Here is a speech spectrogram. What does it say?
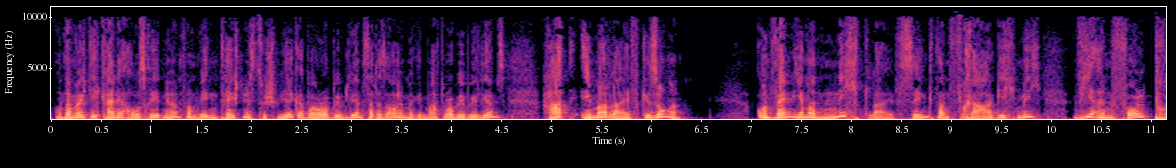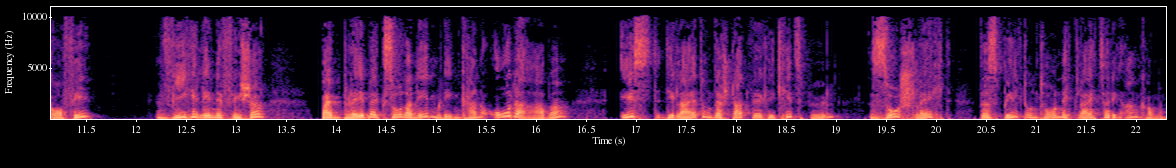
Und da möchte ich keine Ausreden hören, von wegen technisch zu schwierig, aber Robbie Williams hat das auch immer gemacht. Robbie Williams hat immer live gesungen. Und wenn jemand nicht live singt, dann frage ich mich, wie ein Vollprofi, wie Helene Fischer, beim Playback so daneben liegen kann. Oder aber ist die Leitung der Stadtwerke Kitzbühel so schlecht, dass Bild und Ton nicht gleichzeitig ankommen.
